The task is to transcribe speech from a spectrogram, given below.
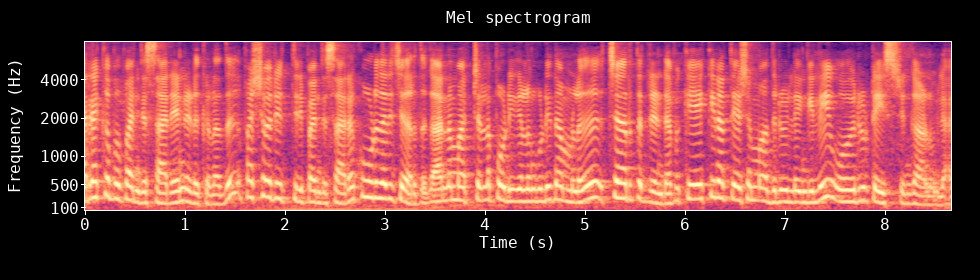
അര കപ്പ് പഞ്ചസാരയാണ് എടുക്കുന്നത്. പക്ഷെ ഒരു ഇത്തിരി പഞ്ചസാര കൂടുതൽ ചേർത്ത്. കാരണം മറ്റുള്ള പൊടികളും കൂടി നമ്മൾ ചേർത്തിട്ടുണ്ട്. അപ്പോൾ കേക്കിന് അത്യാവശ്യം മധുരം ഇല്ലെങ്കിൽ ഒരു ടേസ്റ്റും കാണില്ല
